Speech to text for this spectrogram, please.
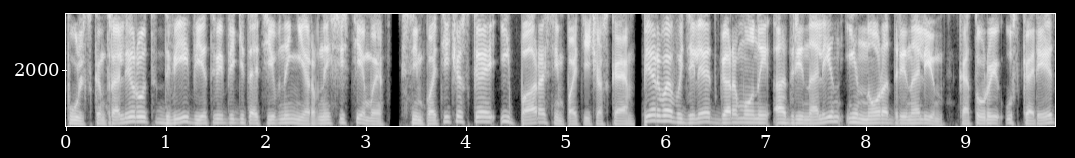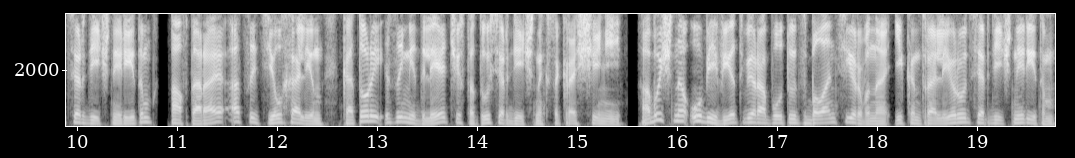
Пульс контролирует две ветви вегетативной нервной системы – симпатическая и парасимпатическая. Первая выделяет гормоны адреналин и норадреналин, которые ускоряют сердечный ритм, а вторая – ацетилхолин, который замедляет частоту сердечных сокращений. Обычно обе ветви работают сбалансированно и контролируют сердечный ритм,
